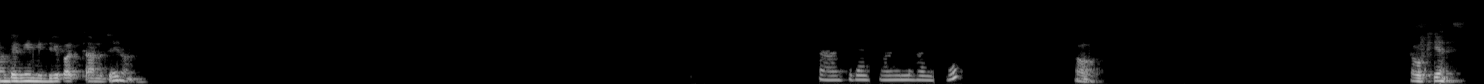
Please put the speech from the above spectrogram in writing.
අධ්‍යක්ෂින් ඉදිරිපත් කරන්න තියෙනවද? සාහිත්‍ය ස්වාමීන් වහන්සේ ඔව්. ඔව් කියන්නේ.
